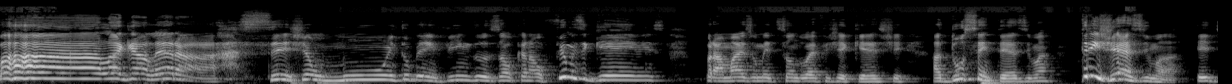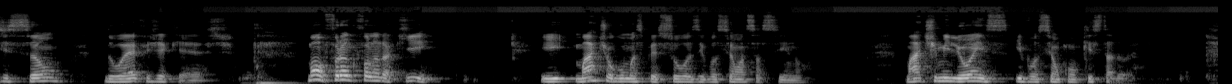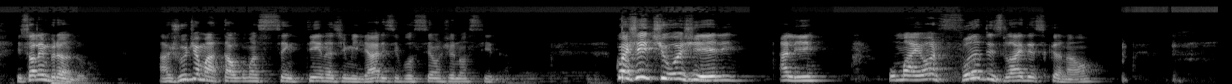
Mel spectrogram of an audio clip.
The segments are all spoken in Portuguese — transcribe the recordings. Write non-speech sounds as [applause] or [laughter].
Fala galera! Sejam muito bem-vindos ao canal Filmes e Games para mais uma edição do FGCast, a duzentésima, trigésima edição do FGCast. Mal Franco falando aqui e mate algumas pessoas e você é um assassino. Mate milhões e você é um conquistador. E só lembrando, ajude a matar algumas centenas de milhares e você é um genocida. Com a gente hoje ele, ali, o maior fã do Sly desse canal.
